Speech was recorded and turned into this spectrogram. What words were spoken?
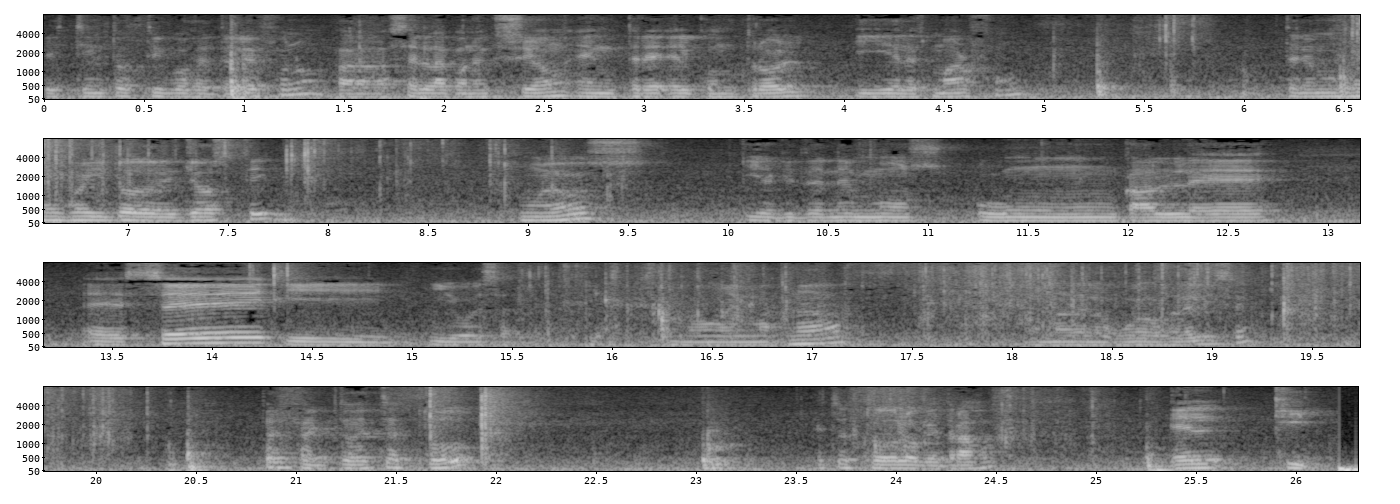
distintos tipos de teléfono para hacer la conexión entre el control y el smartphone. Tenemos un jueguito de joystick nuevos y aquí tenemos un cable eh, C y, USB. No hay más nada, nada de los huevos de hélice. Perfecto, esto es todo. Esto es todo lo que trajo el kit.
